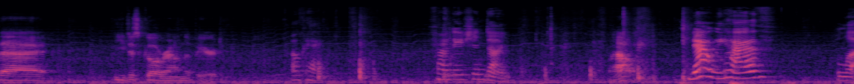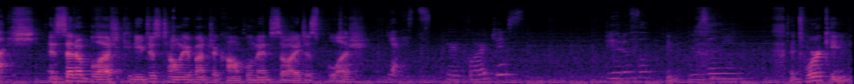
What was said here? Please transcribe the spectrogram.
that you just go around the beard. Okay. Foundation done. Wow. Now we have blush. Instead of blush, can you just tell me a bunch of compliments so I just blush? Yes. You're gorgeous, beautiful, resilient. It's working.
